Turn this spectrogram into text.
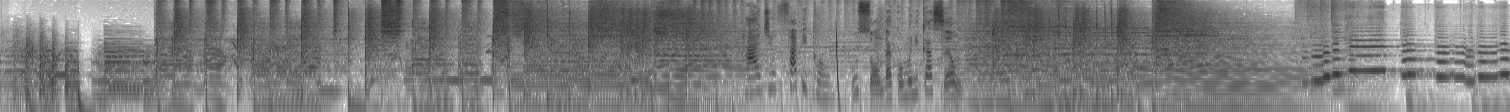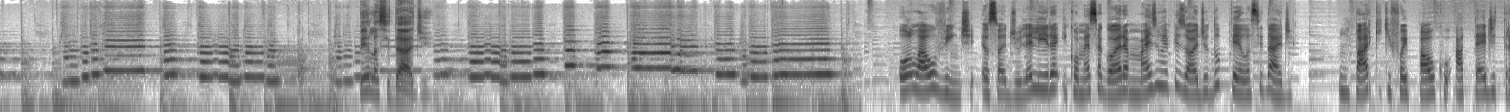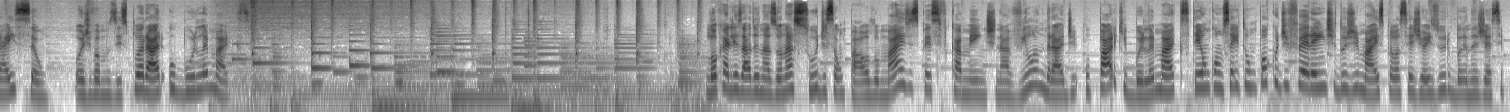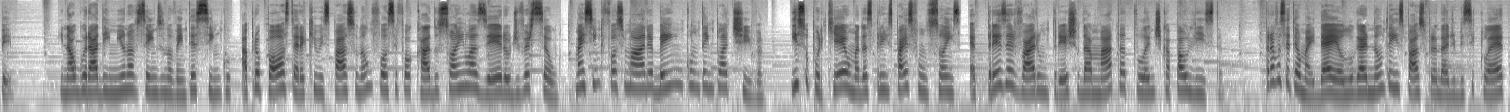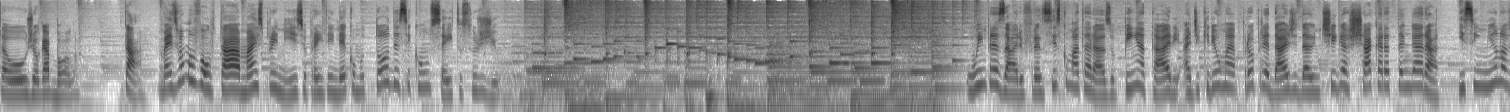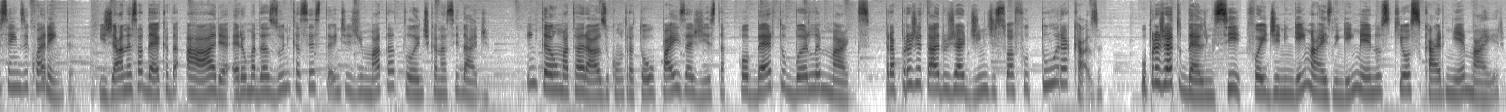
Rádio Fapcom. O som da comunicação. Pela cidade. Olá, ouvinte! Eu sou a Júlia Lira e começa agora mais um episódio do Pela Cidade. Um parque que foi palco até de traição. Hoje vamos explorar o Burle Marx. Localizado na zona sul de São Paulo, mais especificamente na Vila Andrade, o Parque Burle Marx tem um conceito um pouco diferente dos demais pelas regiões urbanas de SP. Inaugurado em 1995, a proposta era que o espaço não fosse focado só em lazer ou diversão, mas sim que fosse uma área bem contemplativa. Isso porque uma das principais funções é preservar um trecho da Mata Atlântica Paulista. Para você ter uma ideia, o lugar não tem espaço para andar de bicicleta ou jogar bola. Tá, mas vamos voltar mais para o início para entender como todo esse conceito surgiu. O empresário Francisco Matarazzo Pinhatari adquiriu uma propriedade da antiga Chácara Tangará, isso em 1940. E já nessa década, a área era uma das únicas restantes de Mata Atlântica na cidade. Então, Matarazzo contratou o paisagista Roberto Burle Marx para projetar o jardim de sua futura casa. O projeto dela em si foi de ninguém mais, ninguém menos que Oscar Niemeyer.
